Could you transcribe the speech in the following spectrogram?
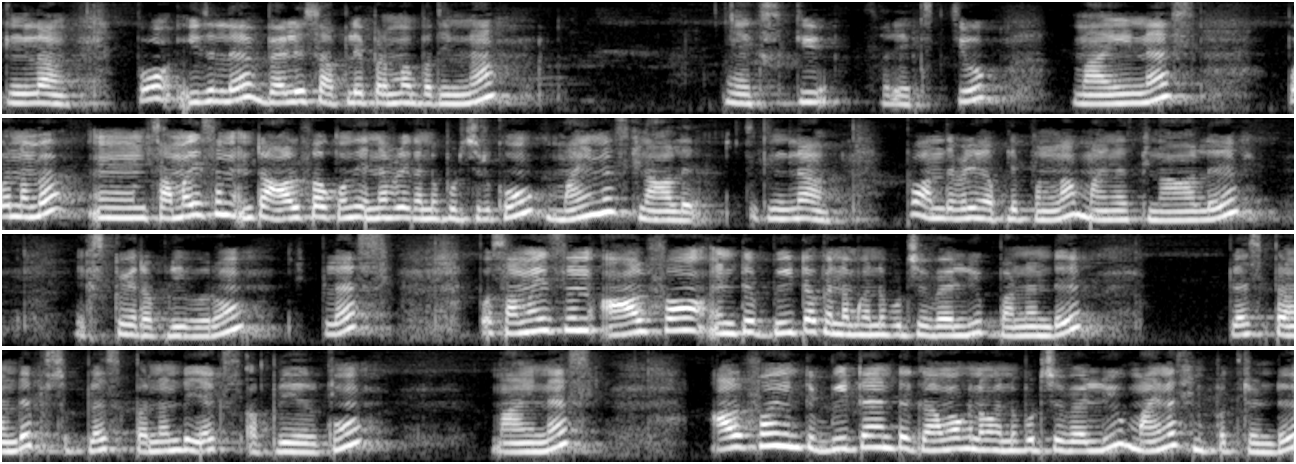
ஓகேங்களா இப்போது இதில் வேல்யூஸ் அப்ளை பண்ணும்போது பார்த்தீங்கன்னா x q sorry x cube minus இப்போ நம்ம சமைசன் இன்ட்டு ஆல்ஃபாவுக்கு வந்து என்ன வேலை கண்டுபிடிச்சிருக்கோம்? மைனஸ் நாலு ஓகேங்களா இப்போ அந்த வேல்யூ அப்ளை பண்ணலாம். மைனஸ் நாலு எக்ஸ் ஸ்கொயர் அப்படி வரும். ப்ளஸ் இப்போ சமைசன் ஆல்ஃபா இன்ட்டு பீட்டாக்கு நம்ம கண்டுபிடிச்ச வேல்யூ பன்னெண்டு ப்ளஸ் பன்னெண்டு ப்ளஸ் பன்னெண்டு எக்ஸ் அப்படி இருக்கும். Minus alpha into beta into காமாக்கு நம்ம கண்டுபிடிச்ச வேல்யூ மைனஸ் முப்பத்தி ரெண்டு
